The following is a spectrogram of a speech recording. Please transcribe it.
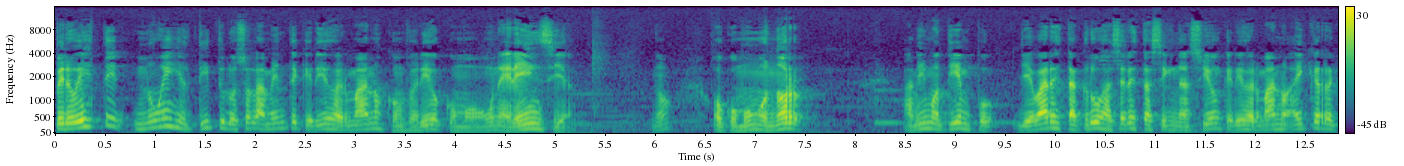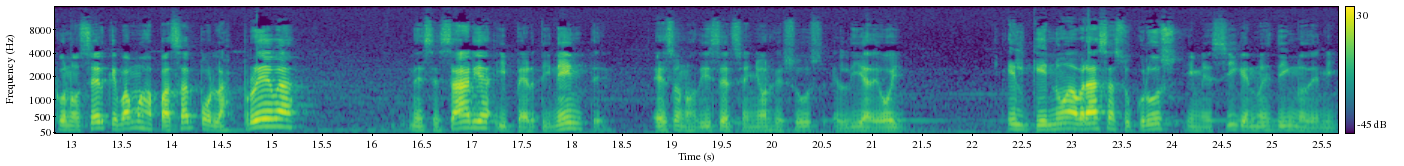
Pero este no es el título solamente, queridos hermanos, conferido como una herencia. O como un honor al mismo tiempo, llevar esta cruz, hacer esta asignación, queridos hermanos, hay que reconocer que vamos a pasar por las pruebas necesarias y pertinentes. Eso nos dice el Señor Jesús el día de hoy. El que no abraza su cruz y me sigue no es digno de mí.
